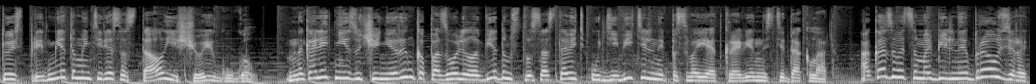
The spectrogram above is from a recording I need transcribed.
то есть предметом интереса стал еще и Google. Многолетнее изучение рынка позволило ведомству составить удивительный по своей откровенности доклад – Оказывается, мобильные браузеры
